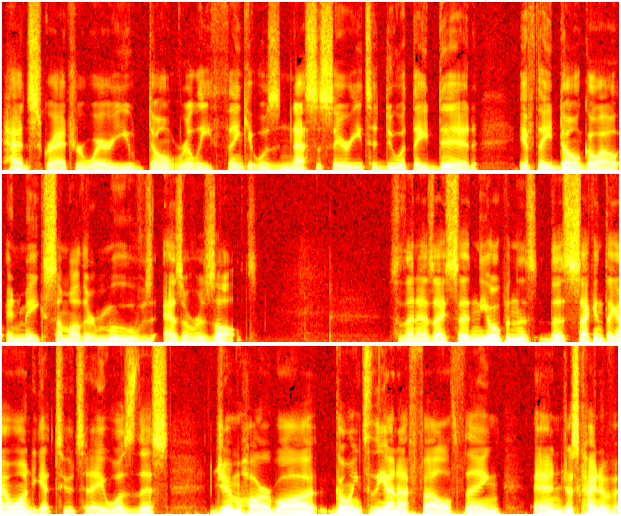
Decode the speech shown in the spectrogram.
head scratcher where you don't really think it was necessary to do what they did if they don't go out and make some other moves as a result. So then, as I said in the open, the second thing I wanted to get to today was this Jim Harbaugh going to the NFL thing, and just kind of,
